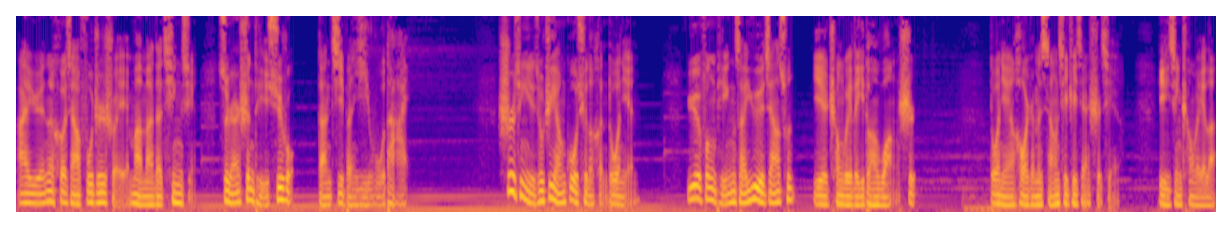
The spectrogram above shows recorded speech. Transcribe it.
艾云喝下符纸水，慢慢的清醒，虽然身体虚弱，但基本已无大碍。事情也就这样过去了很多年。岳凤平在岳家村。也成为了一段往事。多年后，人们想起这件事情，已经成为了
